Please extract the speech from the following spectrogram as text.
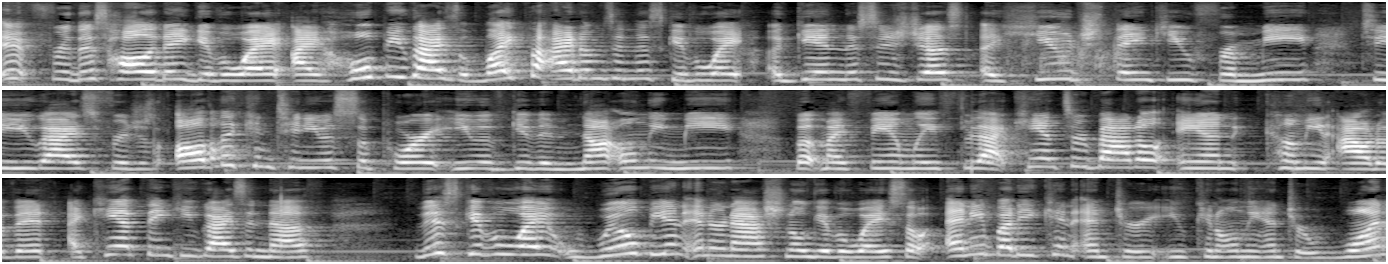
It for this holiday giveaway. I hope you guys like the items in this giveaway. Again, this is just a huge thank you from me to you guys for just all the continuous support you have given not only me, but my family through that cancer battle and coming out of it. I can't thank you guys enough. This giveaway will be an international giveaway, so anybody can enter. You can only enter one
